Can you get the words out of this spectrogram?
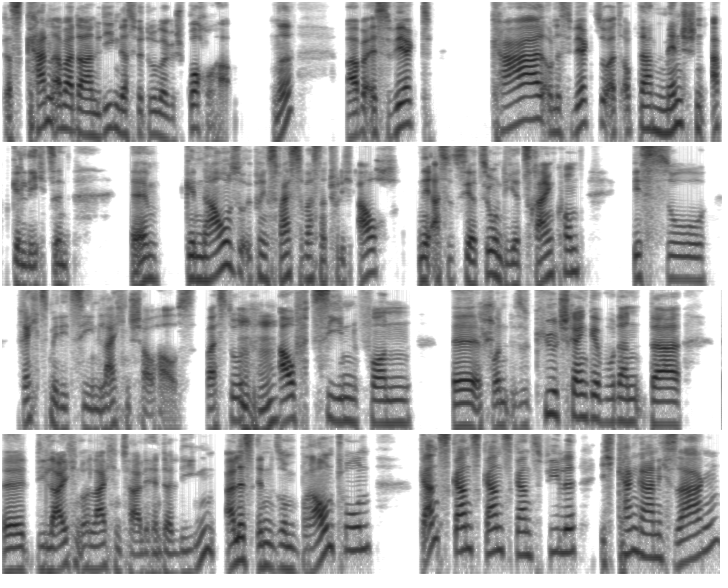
Das kann aber daran liegen, dass wir drüber gesprochen haben. Ne? Aber es wirkt kahl und es wirkt so, als ob da Menschen abgelegt sind. Ähm, genauso übrigens, weißt du, was natürlich auch eine Assoziation, die jetzt reinkommt, ist so Rechtsmedizin, Leichenschauhaus. Weißt du, Mhm. Aufziehen von, äh, von so Kühlschränke, wo dann da äh, die Leichen oder Leichenteile hinterliegen. Alles in so einem Braunton. Ganz, ganz, ganz, ganz viele. Ich kann gar nicht sagen.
